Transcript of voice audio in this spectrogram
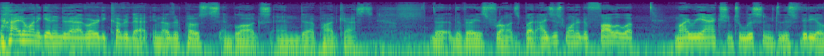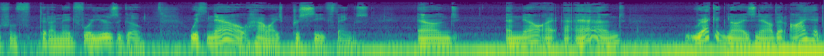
I don't want to get into that. I've already covered that in other posts and blogs and uh, podcasts, the the various frauds. But I just wanted to follow up my reaction to listening to this video from that I made four years ago, with now how I perceive things, and and now I and recognize now that I had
